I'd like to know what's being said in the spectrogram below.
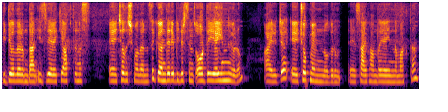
videolarımdan izleyerek yaptığınız e, çalışmalarınızı gönderebilirsiniz. Orada yayınlıyorum. Ayrıca e, çok memnun olurum e, sayfamda yayınlamaktan.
